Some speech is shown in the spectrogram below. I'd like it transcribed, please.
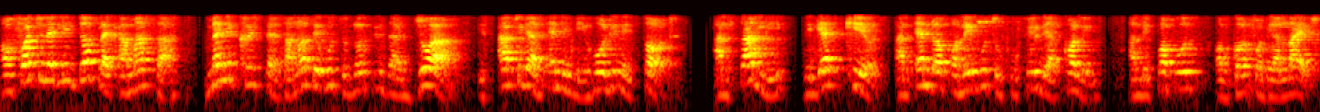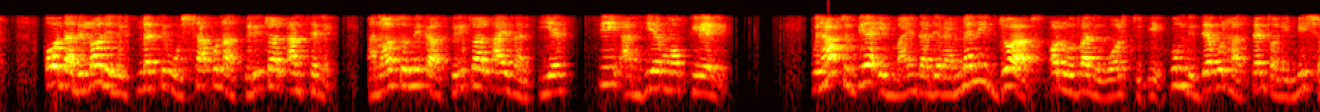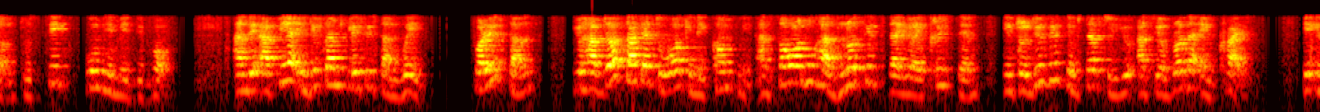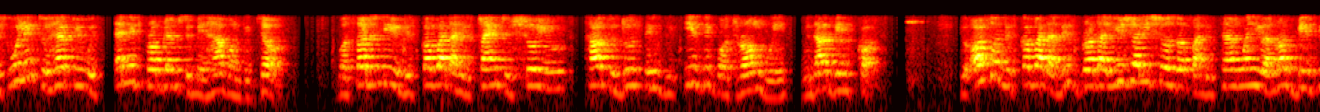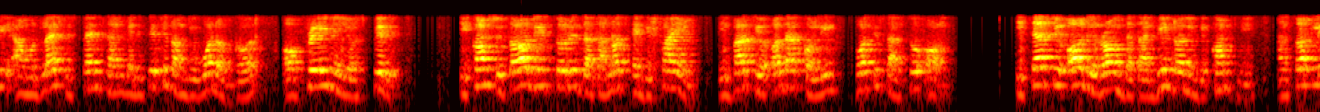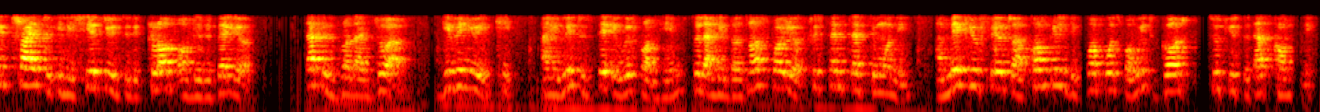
Unfortunately, just like Amasa, many Christians are not able to notice that Joab is actually an enemy holding a sword and sadly, they get killed and end up unable to fulfill their calling and the purpose of God for their lives. Oh, that the Lord in His mercy will sharpen our spiritual antennae and also make our spiritual eyes and ears see and hear more clearly. We have to bear in mind that there are many Joabs all over the world today whom the devil has sent on a mission to seek whom he may devour. And they appear in different places and ways. For instance, you have just started to work in a company and someone who has noticed that you are a Christian introduces himself to you as your brother in Christ. He is willing to help you with any problems you may have on the job. But suddenly you discover that he's trying to show you how to do things the easy but wrong way without being caught. You also discover that this brother usually shows up at the time when you are not busy and would like to spend time meditating on the Word of God or praying in your spirit. He comes with all these stories that are not edifying about your other colleagues, bosses, and so on. He tells you all the wrongs that are being done in the company and subtly tries to initiate you into the club of the rebellious. That is Brother Joab giving you a kiss, and you need to stay away from him so that he does not spoil your Christian testimony and make you fail to accomplish the purpose for which God took you to that company.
